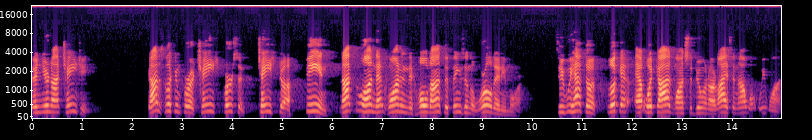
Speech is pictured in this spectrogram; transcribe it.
then you're not changing. God is looking for a changed person, changed uh, being, not one that's wanting to hold on to things in the world anymore. See, we have to look at, at what God wants to do in our lives and not what we want.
